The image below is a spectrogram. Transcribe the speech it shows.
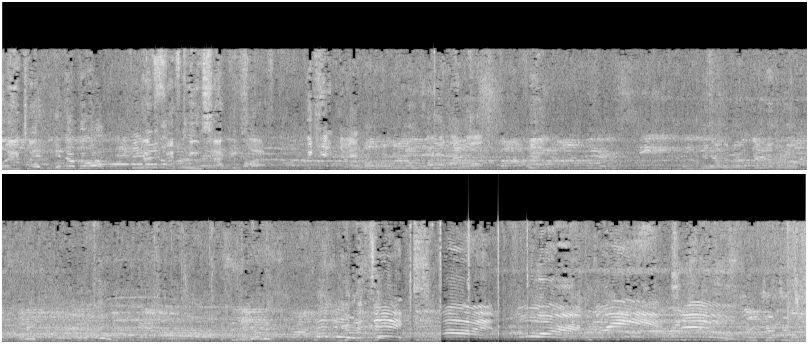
plenty of time. It'll go up. You got 15 seconds left. We can't do it. Another rope. Another rope. Another rope. Let's go. You got it. You got it. You got it. Six, five, four, three, two.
